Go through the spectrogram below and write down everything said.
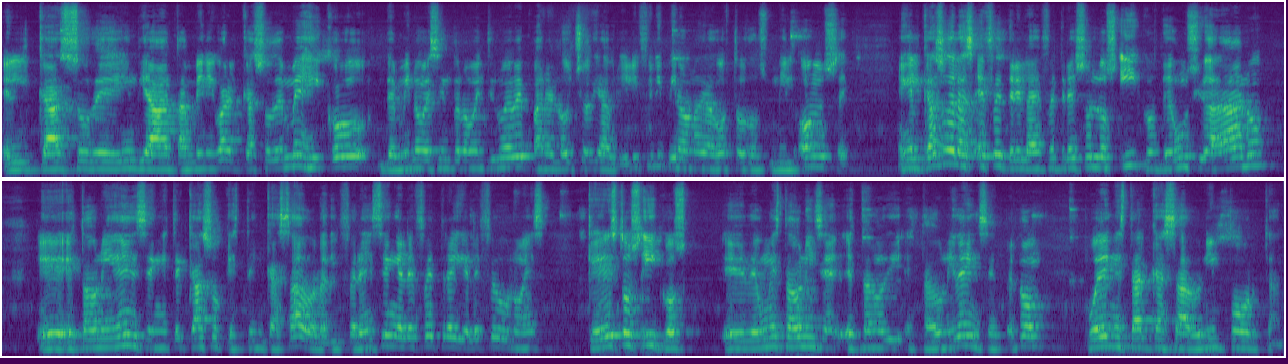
el caso de India también igual, el caso de México de 1999 para el 8 de abril y Filipinas 1 de agosto de 2011. En el caso de las F3, las F3 son los hijos de un ciudadano eh, estadounidense, en este caso que estén casados. La diferencia en el F3 y el F1 es que estos hijos eh, de un estadounidense, perdón, pueden estar casados, no importa,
